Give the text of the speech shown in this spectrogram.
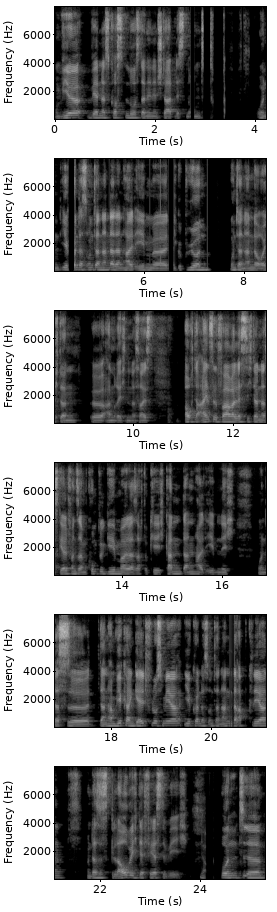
und wir werden das kostenlos dann in den Startlisten umtragen. Und ihr könnt das untereinander dann halt eben äh, die Gebühren untereinander euch dann äh, anrechnen. Das heißt, auch der Einzelfahrer lässt sich dann das Geld von seinem Kumpel geben, weil er sagt, okay, ich kann dann halt eben nicht. Und das, äh, dann haben wir keinen Geldfluss mehr. Ihr könnt das untereinander abklären. Und das ist, glaube ich, der fairste Weg. Ja. Und äh,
